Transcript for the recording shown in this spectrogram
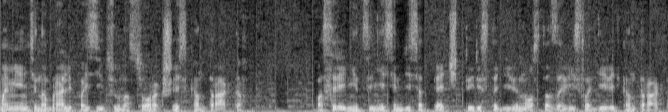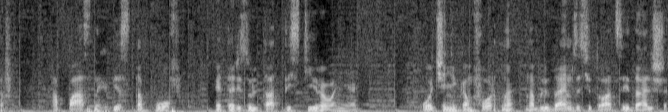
Моменте набрали позицию на 46 контрактов. По средней цене 75 490 зависло 9 контрактов, опасных без стопов. Это результат тестирования. Очень некомфортно, наблюдаем за ситуацией дальше.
